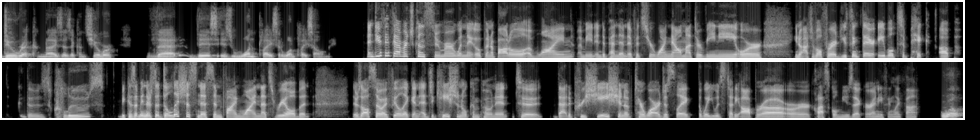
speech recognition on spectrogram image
do recognize as a consumer that this is one place and one place only. And do you think the average consumer, when they open a bottle of wine, I mean, independent if it's your wine now, Matervini or, you know, Achával-Ferrer do you think they're able to pick up those clues because I mean, there's a deliciousness in fine wine that's real, but there's also, I feel like, an educational component to that appreciation of terroir, just like the way you would study opera or classical music or anything like that. Well,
